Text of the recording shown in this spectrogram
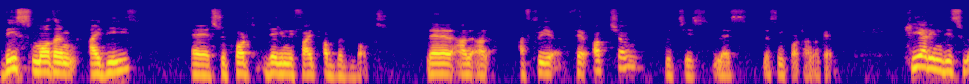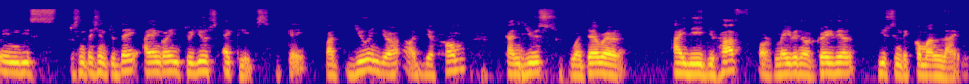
These modern IDEs uh, support the JUnit 5 object box. There are a third option, which is less, less important, okay? Here in this in this presentation today, I am going to use Eclipse, okay? But you in your at your home can use whatever IDE you have, or Maven or Gradle using the command line.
